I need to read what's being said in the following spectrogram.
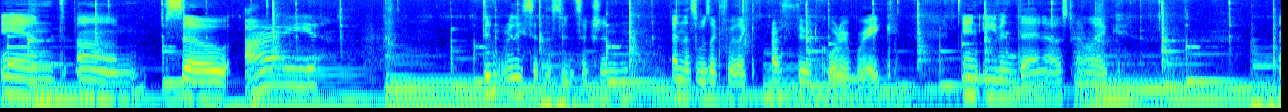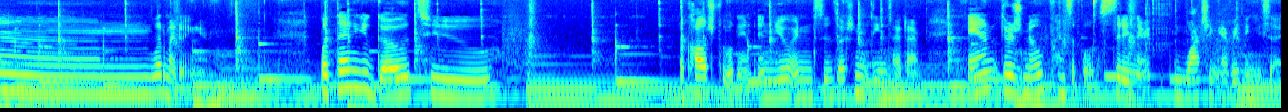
And um, so I didn't really sit in the student section unless it was like for like our third quarter break. And even then, I was kind of like, um, what am I doing here? But then you go to a college football game and you're in the student section the entire time. And there's no principal sitting there watching everything you say.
